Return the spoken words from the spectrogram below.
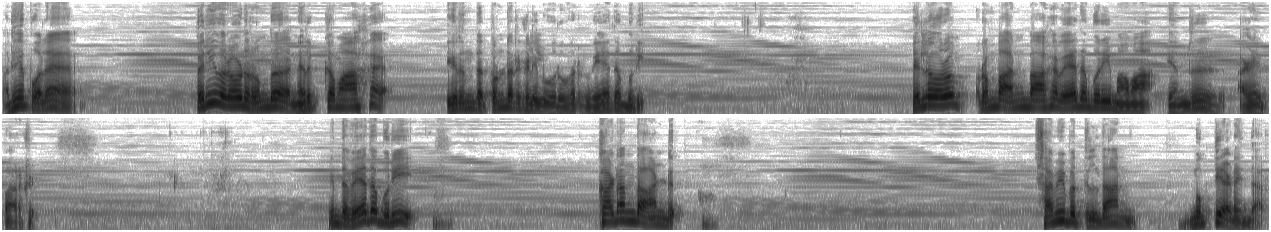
அதே போல பெரியவரோடு ரொம்ப நெருக்கமாக இருந்த தொண்டர்களில் ஒருவர் வேதபுரி. எல்லோரும் ரொம்ப அன்பாக வேதபுரி மாமா என்று அழைப்பார்கள். இந்த வேதபுரி கடந்த ஆண்டு சமீபத்தில் தான் முக்தி அடைந்தார்.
